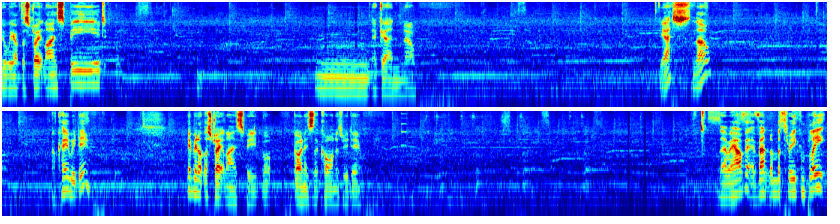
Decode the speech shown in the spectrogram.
Do we have the straight line speed? Mm, again, no. Yes? No? Okay, we do. Maybe not the straight line speed, but going into the corners we do. There we have it, event number three complete.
